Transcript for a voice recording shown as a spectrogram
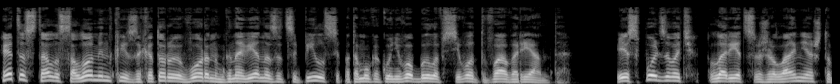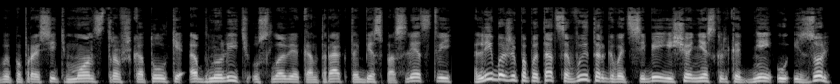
Это стало соломинкой, за которую ворон мгновенно зацепился, потому как у него было всего два варианта. Использовать ларец желания, чтобы попросить монстра в шкатулке обнулить условия контракта без последствий, либо же попытаться выторговать себе еще несколько дней у Изоль,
